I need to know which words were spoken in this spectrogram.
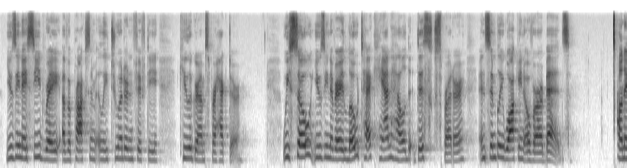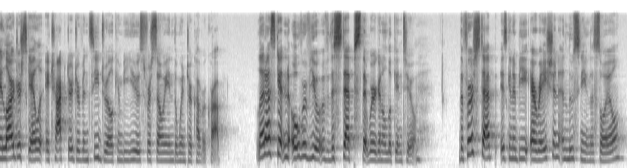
using a seed rate of approximately 250 kilograms per hectare. We sow using a very low-tech handheld disc spreader and simply walking over our beds. On a larger scale, a tractor-driven seed drill can be used for sowing the winter cover crop. Let us get an overview of the steps that we're going to look into. The first step is going to be aeration and loosening the soil.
